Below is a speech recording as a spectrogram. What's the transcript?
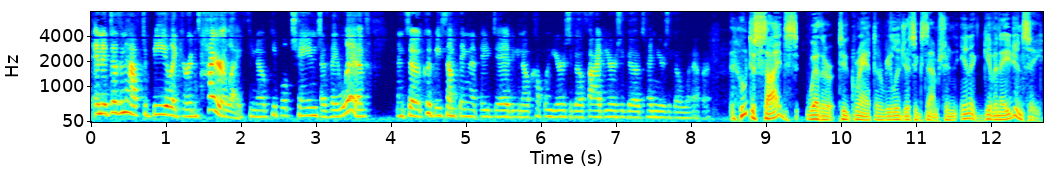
And it doesn't have to be like your entire life. You know, people change as they live. And so it could be something that they did, you know, a couple years ago, five years ago, 10 years ago, whatever. Who decides whether to grant a religious exemption in a given agency?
